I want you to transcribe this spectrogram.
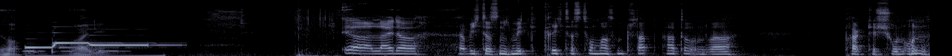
Ja, Reini? Ja, leider habe ich das nicht mitgekriegt, dass Thomas einen Platten hatte und war praktisch schon unten.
